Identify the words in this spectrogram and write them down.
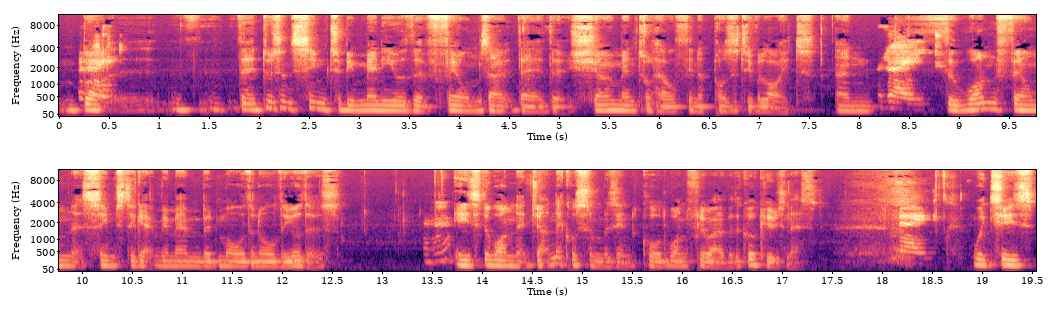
But Right. There doesn't seem to be many other films out there that show mental health in a positive light. And Right. the one film that seems to get remembered more than all the others Mhm. is the one that Jack Nicholson was in called One Flew Over the Cuckoo's Nest, Right. which is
